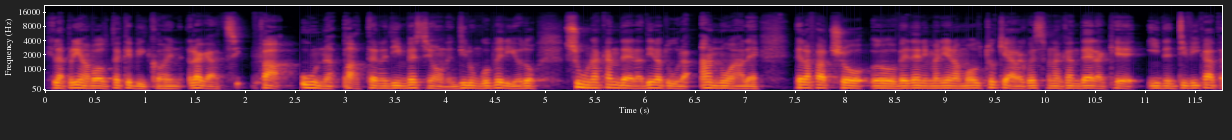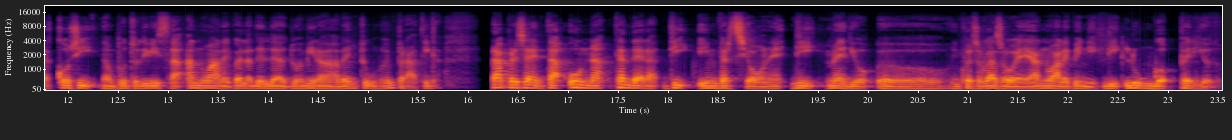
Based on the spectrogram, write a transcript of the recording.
è la prima volta che Bitcoin ragazzi fa un pattern di inversione di lungo periodo su una candela di natura annuale. Ve la faccio uh, vedere in maniera molto chiara. Questa è una candela che è identificata così da un punto di vista annuale quella del 2021 in pratica rappresenta una candela di inversione di medio, eh, in questo caso è annuale, quindi di lungo periodo.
